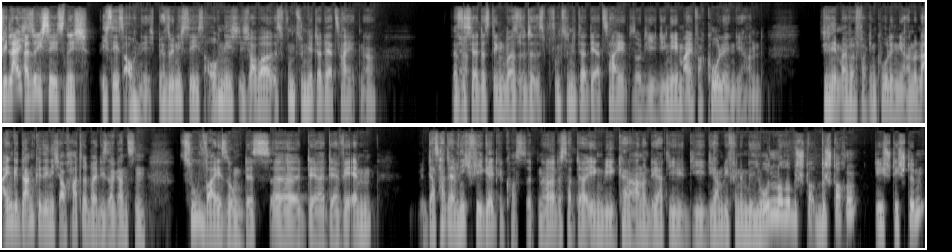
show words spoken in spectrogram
vielleicht. Also ich sehe es nicht. ich sehe es auch nicht. Persönlich sehe ich es auch nicht. Ich, aber es funktioniert ja derzeit, ne? Das Ja. ist ja das Ding, was Also- das ist, funktioniert ja derzeit. So, die, die nehmen einfach Kohle in die Hand. Die nehmen einfach fucking Kohle in die Hand. Und ein Gedanke, den ich auch hatte bei dieser ganzen Zuweisung des, äh, der, der WM, das hat ja nicht viel Geld gekostet, ne? Das hat ja irgendwie, keine Ahnung, die hat die, die, die haben die für eine Million oder so besto bestochen, die, die Stimmen.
